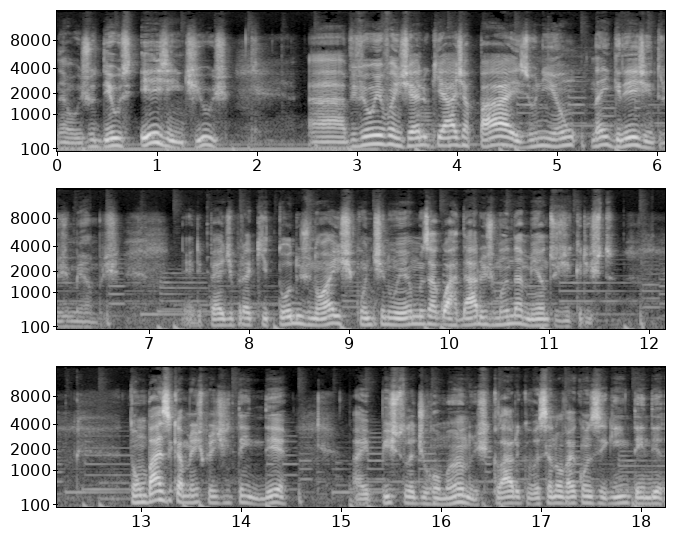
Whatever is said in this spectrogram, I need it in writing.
né, os judeus e gentios, a viver um evangelho que haja paz união na igreja entre os membros. Ele pede para que todos nós continuemos a guardar os mandamentos de Cristo. Então, basicamente, para a gente entender a epístola de Romanos, claro que você não vai conseguir entender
